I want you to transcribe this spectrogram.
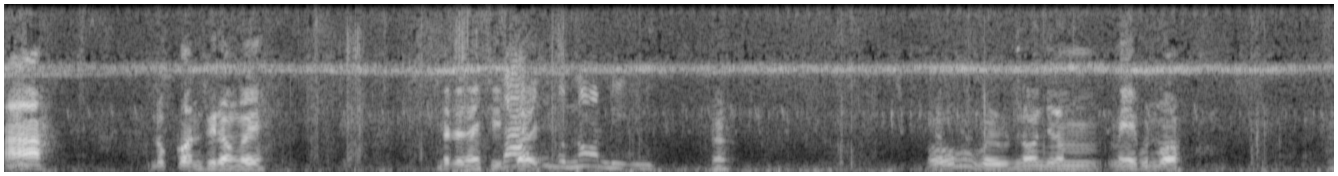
อะดอกก่อนพี่น้องเลยได้แต่ยังสิไปบนนอนดีนี่โอ้ไปนอนอยู่น้ำแม่พุ่นบ่อื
